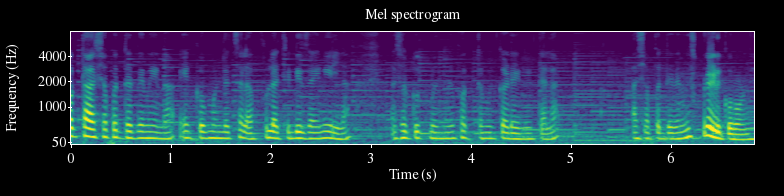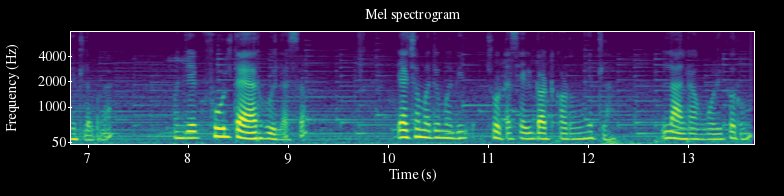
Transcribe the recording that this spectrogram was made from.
फक्त अशा पद्धतीने ना एक म्हणलं चला फुलाची डिझाईन येईल ना असं टूथपिकने फक्त मी कडेने त्याला अशा पद्धतीने स्प्रेड करून घेतलं बघा. म्हणजे एक फूल तयार होईल असं. याच्यामध्ये मध्ये छोटासा एक डॉट काढून घेतला. लाल रांगोळी करून.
